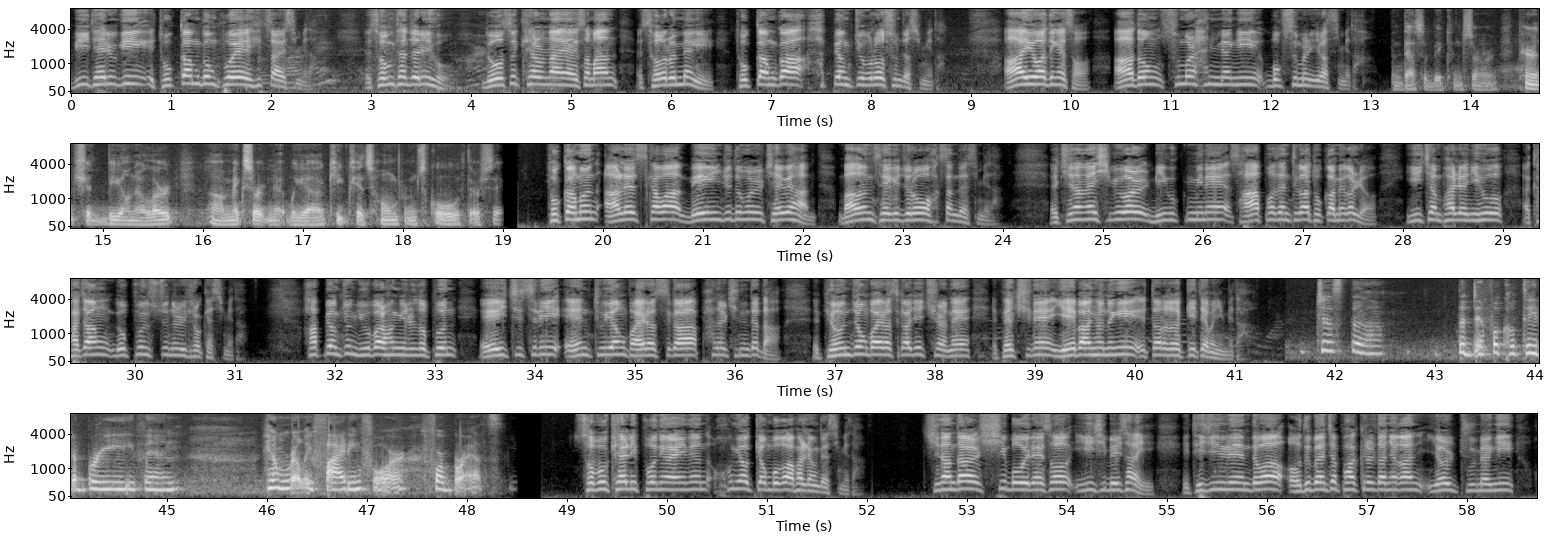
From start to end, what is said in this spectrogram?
미 대륙이 독감 공포에 휩싸였습니다. 성탄절 이후 노스캐롤라이나에서만 30명이 독감과 합병증으로 숨졌습니다. 아이오와 등에서 아동 21명이 목숨을 잃었습니다. And that's a big concern. Parents should be on alert, uh, make certain that we uh, keep kids home from school if they're sick. 독감은 알래스카와 메인주 등을 제외한 43개 주로 확산됐습니다. 지난해 12월 미국 국민의 4%가 독감에 걸려 2008년 이후 가장 높은 수준을 기록했습니다. 합병증 유발 확률이 높은 H3N2형 바이러스가 판을 치는 데다 변종 바이러스까지 출현해 백신의 예방 효능이 떨어졌기 때문입니다. just the the difficulty to breathe and him really fighting for for breaths. 서부 캘리포니아에는 홍역 경보가 발령됐습니다. 지난달 15일에서 20일 사이 디즈니랜드와 어드벤처 파크를 다녀간 12명이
